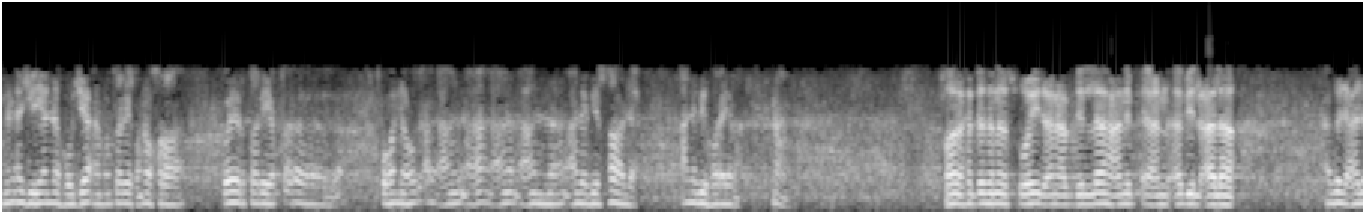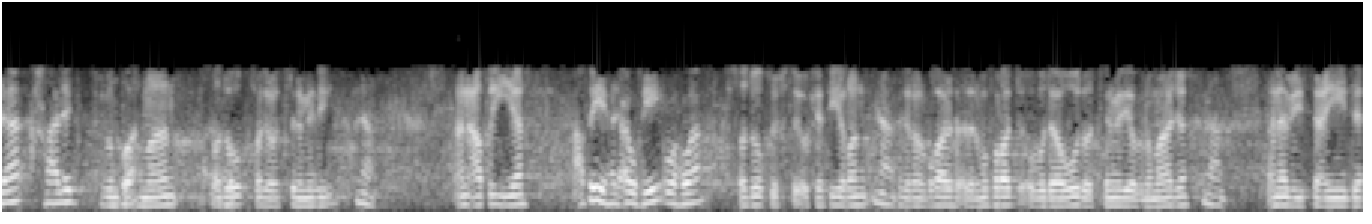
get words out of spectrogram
من أجل أنه جاء من طريق أخرى غير طريق آه، وأنه عن عن عن, عن أبي صالح عن أبي هريرة. نعم. قال حدثنا سويد عن عبد الله عن عن أبي العلاء. أبي العلاء خالد بن طهمان صدوق خرجه الترمذي. نعم. عن عطية. عطية العوفي وهو صدوق يخطئ كثيرا. نعم. البخاري المفرد وابو داود والترمذي وابن ماجه. نعم. عن أبي سعيد.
